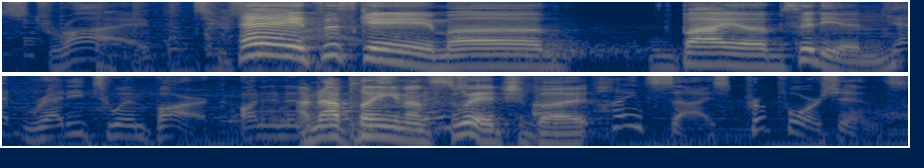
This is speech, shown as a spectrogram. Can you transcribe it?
Strive to Hey, it's this game. Uh, by Obsidian. Get ready to embark on an I'm not playing it on Switch, but- pint-sized proportions.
